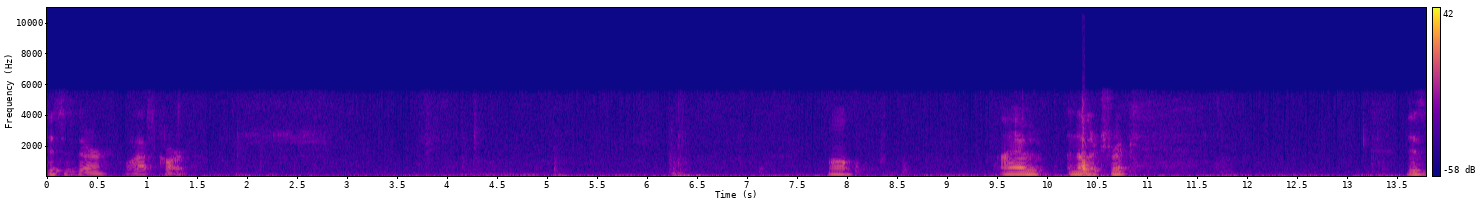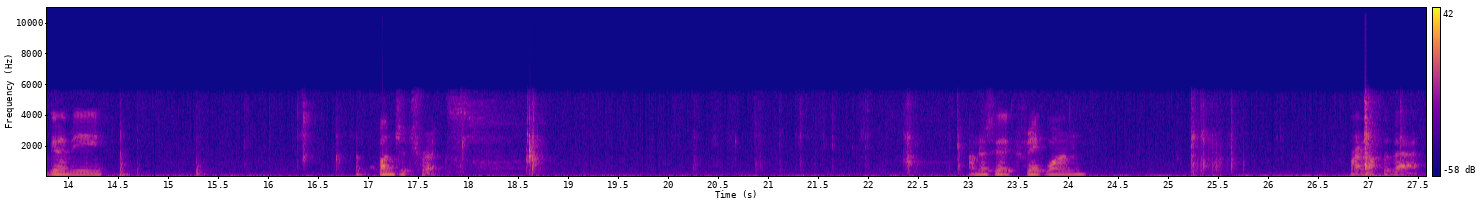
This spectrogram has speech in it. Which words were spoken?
This is their last card. Well, I have another trick. This is going to be a bunch of tricks. I'm just going to create one right off the bat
